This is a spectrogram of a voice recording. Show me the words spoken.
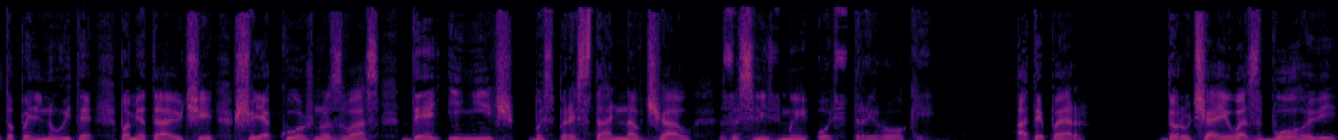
то пильнуйте, пам'ятаючи, що я кожного з вас день і ніч без перестань навчав за слізьми ось три роки. А тепер доручаю вас Богові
